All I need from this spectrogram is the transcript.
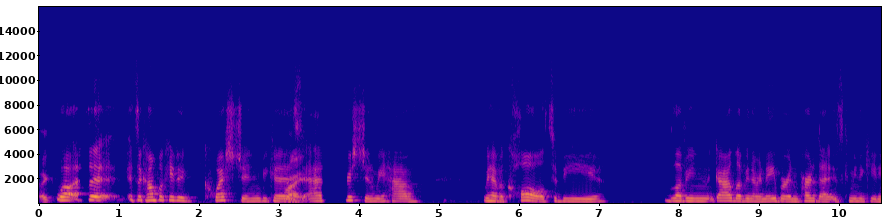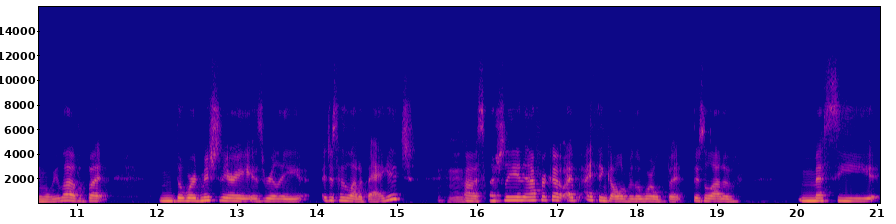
Like, well, it's a it's a complicated question because Right. as a Christian, we have we have a call to be loving God, loving our neighbor, and part of that is communicating what we love. But the word missionary is really it just has a lot of baggage, mhm. uh, especially in Africa. I, I think all over the world, but there's a lot of messy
